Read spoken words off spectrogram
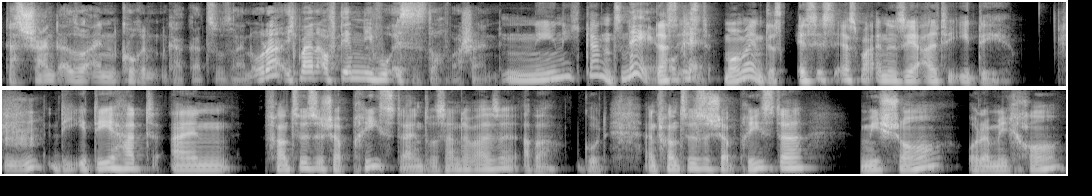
das scheint also ein Korinthenkacker zu sein, oder? Ich meine, auf dem Niveau ist es doch wahrscheinlich. Nee, nicht ganz. Nee, das okay. ist, Moment, das, es ist erstmal eine sehr alte Idee. Mhm. Die Idee hat ein französischer Priester, interessanterweise, aber gut, ein französischer Priester, Michon oder Michon,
